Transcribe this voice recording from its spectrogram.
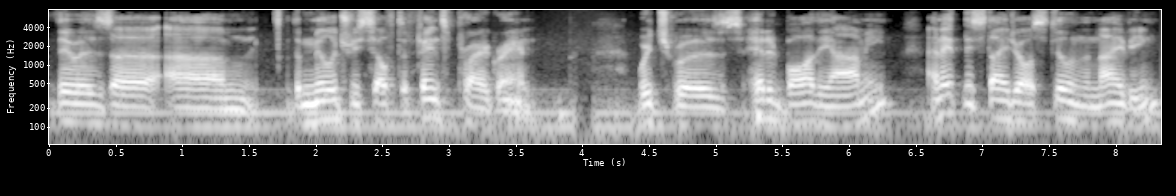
there was a, um, the military self defense program, which was headed by the Army. And at this stage, I was still in the Navy,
